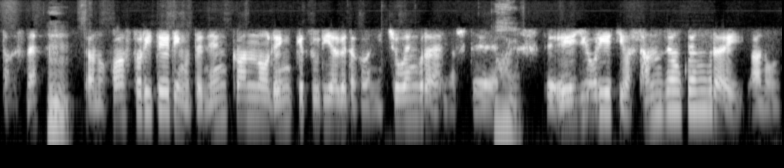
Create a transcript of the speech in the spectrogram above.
たんですね、うん、あのファーストリテイリングって年間の連結売上高が2兆円ぐらいありまして、はい、で営業利益は3000億円ぐらいあの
